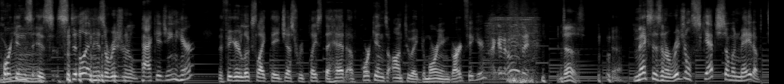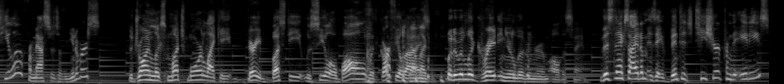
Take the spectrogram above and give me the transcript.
Porkins Mm. is still in his original packaging here. The figure looks like they just replaced the head of Porkins onto a Gamorrean guard figure. I can hold it. It does. Next is an original sketch someone made of Teela from Masters of the Universe. The drawing looks much more like a very busty Lucille O'Ball with Garfield eyes, but it would look great in your living room all the same. This next item is a vintage t-shirt from the 80s.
